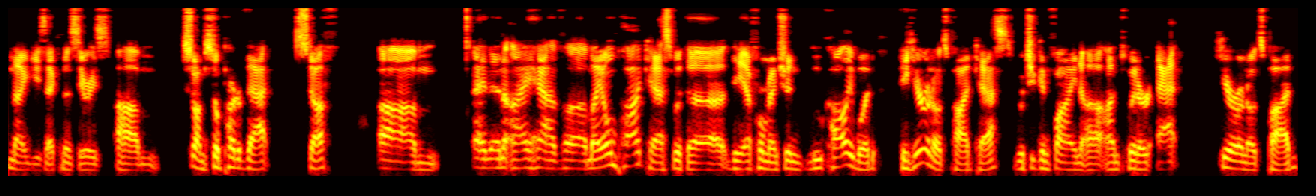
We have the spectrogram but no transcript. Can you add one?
'90s X Men series. Um, so I'm still part of that stuff. Um, and then I have uh, my own podcast with uh, the aforementioned Luke Hollywood, the Hero Notes podcast, which you can find uh, on Twitter at Hero Notes Pod.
